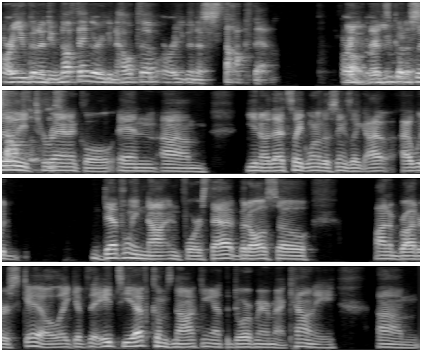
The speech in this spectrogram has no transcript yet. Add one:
Are you going to do nothing? Are you going to help them? Or are you going to stop them? Are, oh, that's completely tyrannical. And, um, you know, that's like one of those things like I, I would definitely not enforce that, but also on a broader scale. Like if the ATF comes knocking at the door of Merrimack County, um,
